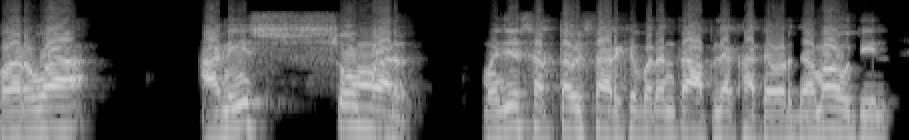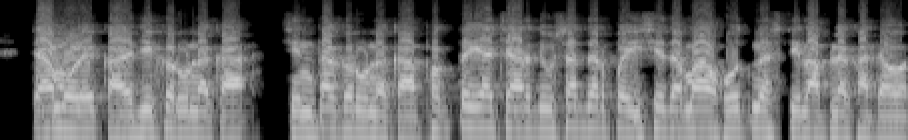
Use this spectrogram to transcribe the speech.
परवा आणि सोमवार म्हणजे सत्तावीस तारखेपर्यंत आपल्या खात्यावर जमा होतील. त्यामुळे काळजी करू नका चिंता करू नका. फक्त या चार दिवसात जर पैसे जमा होत नसतील आपल्या खात्यावर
